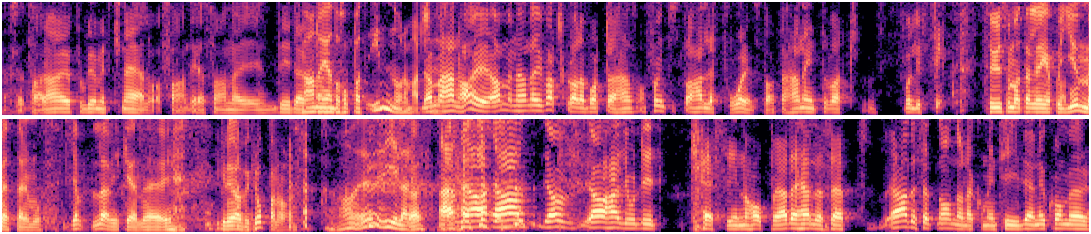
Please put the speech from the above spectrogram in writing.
också. Han har ju problem med ett knä eller vad fan det är. Så han, är, det är Han har ju ändå hoppat in i några matcher. Ja, men han, har ju, ja, men han har ju varit skadad borta. Han får inte, starta, han får inte starta. Han har inte varit fully fit. Ser ut som att han lägger på gymmet däremot. Jävlar vilken, eh, vilken överkropp han har. Alltså. Ja, det gillar jag. Ja, jag, jag, jag, jag, han gjorde ett kess inhopp. Jag hade hellre sett, jag hade sett någon av de där komma in tidigare. Nu kommer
